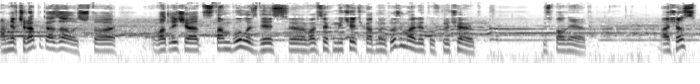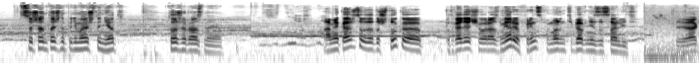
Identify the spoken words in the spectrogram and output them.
А мне вчера показалось, что в отличие от Стамбула, здесь э, во всех мечетях одну и ту же молитву включают. исполняют. А сейчас совершенно точно понимаю, что нет. Тоже разные. А мне кажется, вот эта штука подходящего размера, и, в принципе, можно тебя в ней засолить. Так,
